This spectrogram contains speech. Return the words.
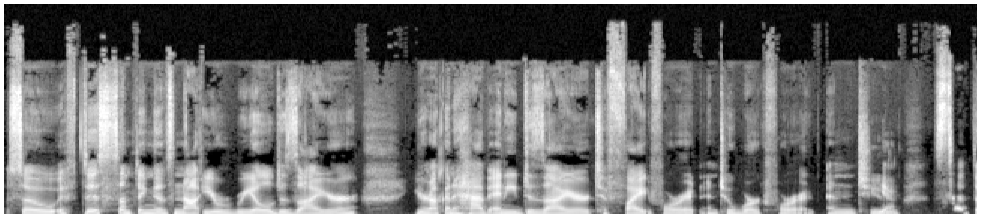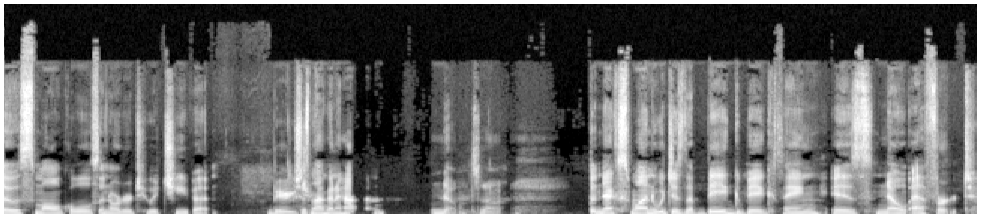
So if this something is not your real desire, you're not going to have any desire to fight for it and to work for it and to Yeah. set those small goals in order to achieve it. Very It's just true. not going to happen. No, it's not. The next one, which is a big, big thing, is no effort.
